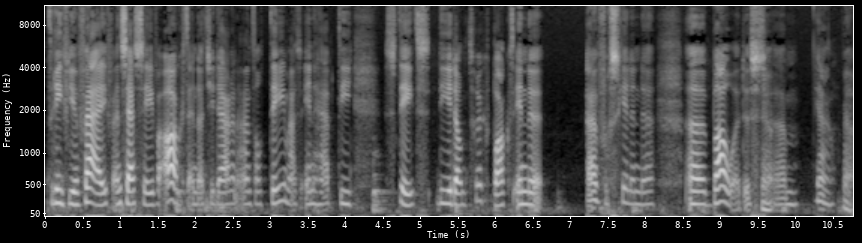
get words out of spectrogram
3, 4, 5 en 6, 7, 8. En dat je daar een aantal thema's in hebt die steeds, die je dan terugpakt in de uh, verschillende uh, bouwen. Dus ja. Um, ja. ja.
